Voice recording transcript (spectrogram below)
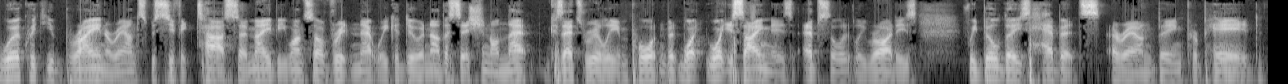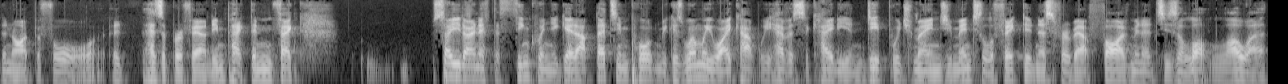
work with your brain around specific tasks. So maybe once I've written that, we could do another session on that because that's really important. But what, what you're saying there is absolutely right. Is if we build these habits around being prepared the night before, it has a profound impact. And in fact, so you don't have to think when you get up. That's important because when we wake up, we have a circadian dip, which means your mental effectiveness for about five minutes is a lot lower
